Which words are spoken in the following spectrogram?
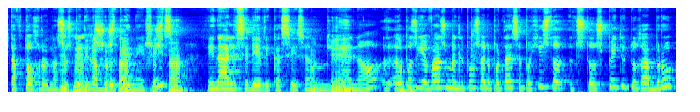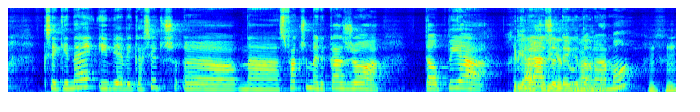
ταυτόχρονα στο σπίτι Μμμ, γαμπρού σωστά, και νύφης, σωστά. είναι άλλες οι διαδικασίες Οκ. εννοώ. Όπως διαβάζουμε λοιπόν στο ρεπορτάζ της εποχής, στο, στο σπίτι του γαμπρού ξεκινάει η διαδικασία τους ε, να σφάξουν μερικά ζώα τα οποία Χρειάζονται χρειάζονται για το για το γάμο. γάμο. Μμμ.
